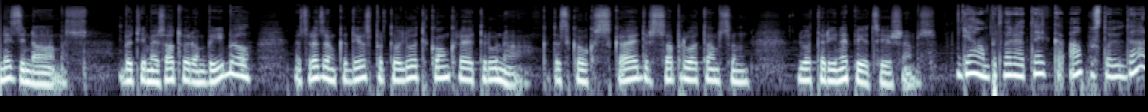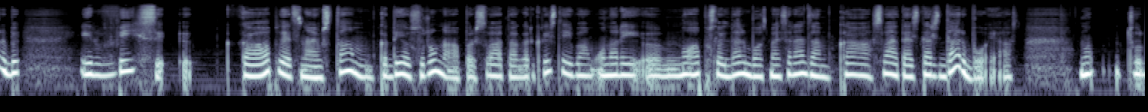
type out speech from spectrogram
nezināmas. Bet, ja mēs atveram Bībeli, mēs redzam, ka Dievs par to ļoti konkrēti runā ka tas ir kaut kas skaidrs, saprotams un ļoti arī nepieciešams. Jā, un pat varētu teikt, ka apakstoļu darbi ir visi kā apliecinājums tam, ka Dievs runā par svētā gara kristībām, un arī um, no apakstoļu darbos mēs redzam, kā svētais gars darbojās. Nu, tur,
